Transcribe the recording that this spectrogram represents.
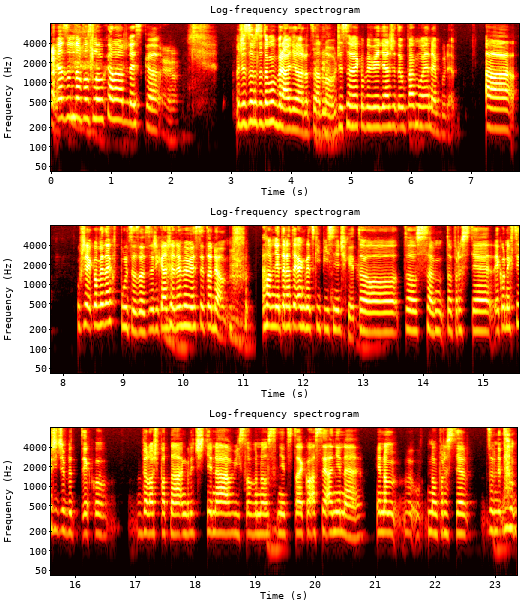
já jsem to poslouchala dneska. Protože jsem se tomu bránila docela dlouho, že jsem by věděla, že to úplně moje nebude. A už jako by tak v půlce jsem si říkala, že nevím, jestli to dám. Hlavně teda ty anglické písničky, to, to jsem, to prostě, jako nechci říct, že by jako byla špatná angličtina, výslovnost, nic to jako asi ani ne. Jenom, no prostě, se mě, tam,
